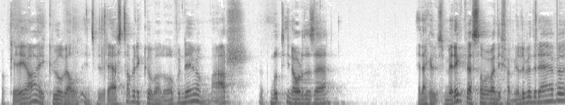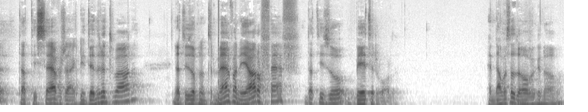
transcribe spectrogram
oké, ja, ik wil wel in het bedrijf stappen, ik wil wel overnemen, maar het moet in orde zijn. En dat je dus merkt bij sommige van die familiebedrijven dat die cijfers eigenlijk niet denderend waren. En dat is op een termijn van een jaar of vijf dat die zo beter worden. En dan wordt dat overgenomen.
